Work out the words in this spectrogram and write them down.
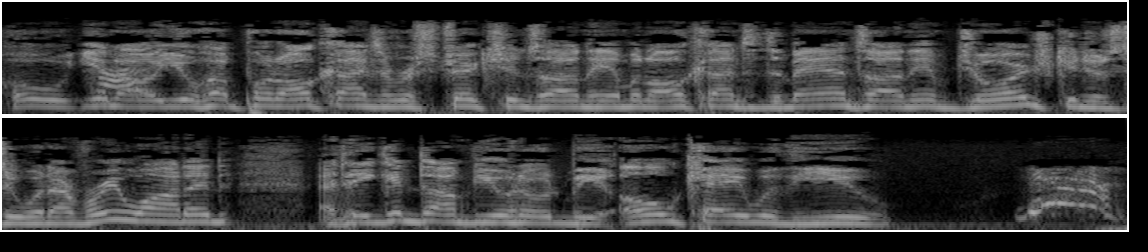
who, you know, you have put all kinds of restrictions on him and all kinds of demands on him. George could just do whatever he wanted, and he could dump you, and it would be okay with you. Yeah.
